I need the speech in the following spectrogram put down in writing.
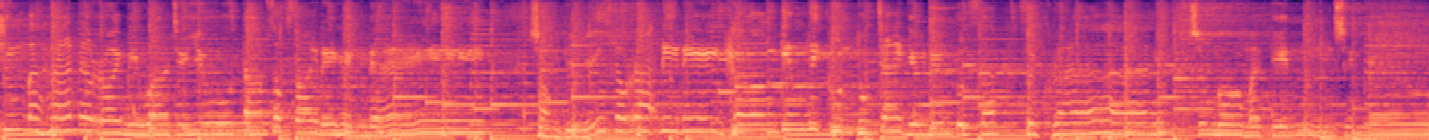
ชิมอาหารอร่อยไม่ว่าจะอยู่ตามซอกซอยในแห่งใดช่องที่มีสาระดีๆของกินที่คุณถูกใจอย่าลืมกดซับสไคร b e ชั่วโมงมากินชาแนล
